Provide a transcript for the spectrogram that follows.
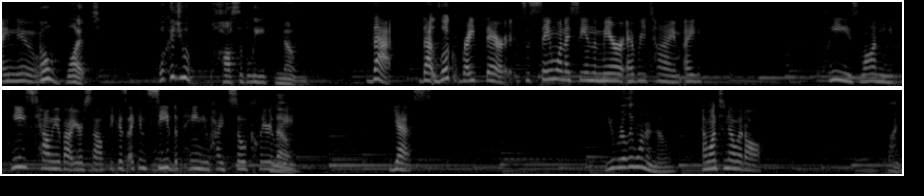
I knew. Oh, what? What could you have possibly known? That. That look right there. It's the same one I see in the mirror every time. I. Please, Lani, please tell me about yourself because I can see the pain you hide so clearly. No. Yes. You really want to know? I want to know it all. Fine.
